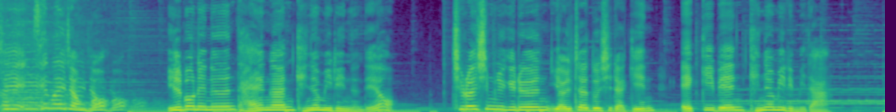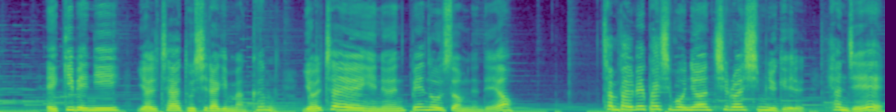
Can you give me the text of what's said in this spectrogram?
후쿠오카시 생활 정보 일본에는 다양한 기념일이 있는데요. 7월 16일은 열차 도시락인 에끼벤 기념일입니다. 에끼벤이 열차 도시락인 만큼 열차 여행에는 빼놓을 수 없는데요. 1885년 7월 16일 현재의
